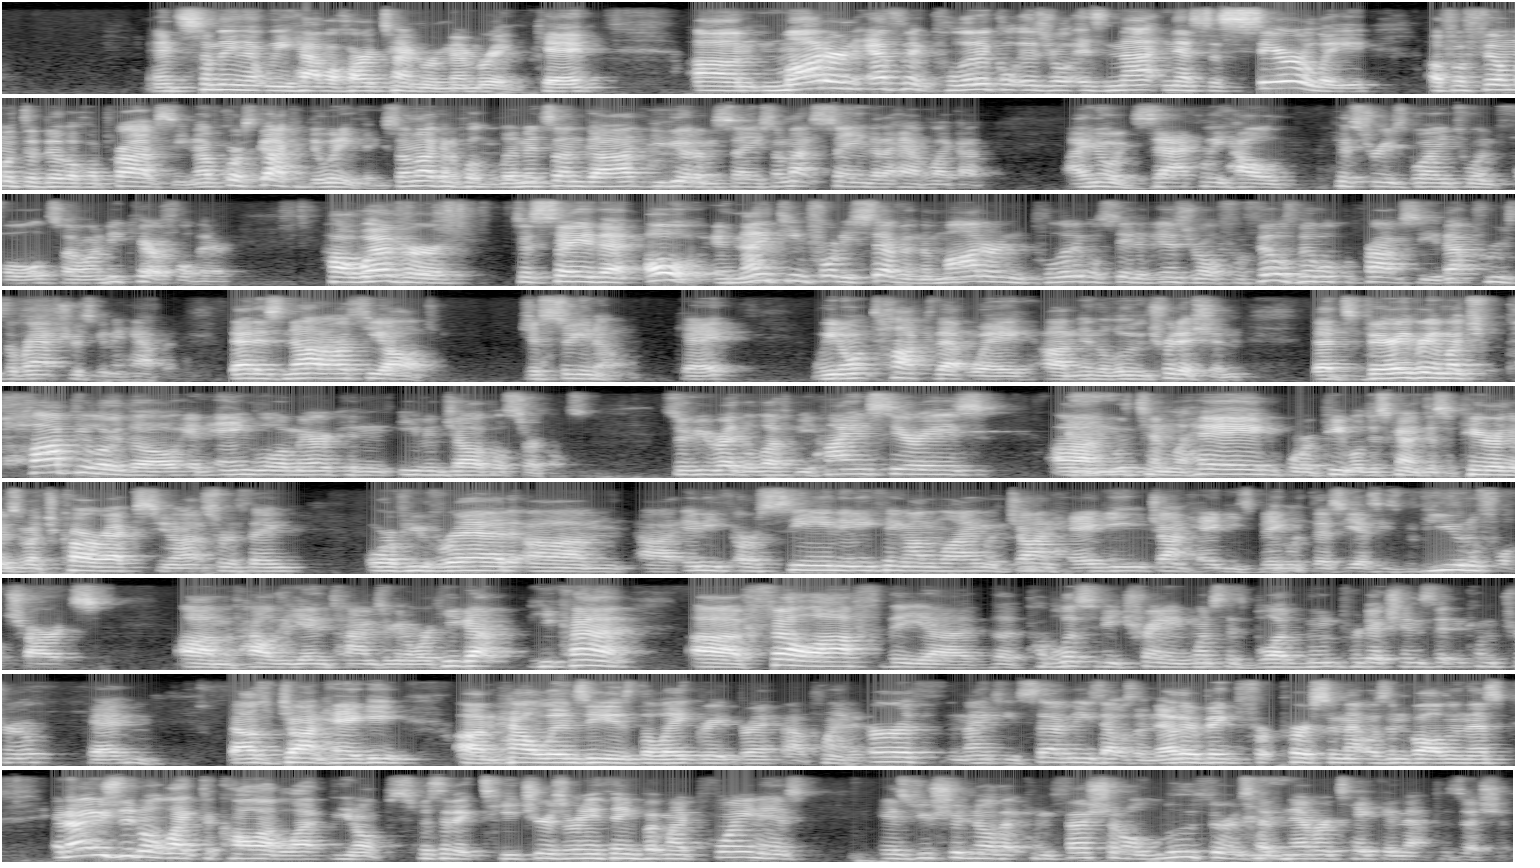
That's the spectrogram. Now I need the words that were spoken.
And something that we have a hard time remembering. Okay. Um, modern ethnic political Israel is not necessarily a fulfillment of biblical prophecy. Now, of course, God can do anything. So I'm not going to put limits on God. You get what I'm saying? So I'm not saying that I have like a, I know exactly how history is going to unfold. So I want to be careful there. However, to say that, oh, in 1947, the modern political state of Israel fulfills biblical prophecy, that proves the rapture is going to happen. That is not our theology, just so you know. Okay. We don't talk that way um, in the Lutheran tradition. That's very, very much popular, though, in Anglo American evangelical circles. So if you read the Left Behind series um, with Tim LaHaye, where people just kind of disappear, there's a bunch of car wrecks, you know, that sort of thing. Or if you've read um, uh, any or seen anything online with John Hagee, John Hagee's big with this. He has these beautiful charts um, of how the end times are going to work. He got he kind of uh, fell off the uh, the publicity train once his blood moon predictions didn't come true. Okay, that was John Hagee. Um, Hal Lindsey is the late great uh, Planet Earth in the 1970s. That was another big person that was involved in this. And I usually don't like to call out a lot, you know, specific teachers or anything. But my point is, is you should know that confessional Lutherans have never taken that position.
